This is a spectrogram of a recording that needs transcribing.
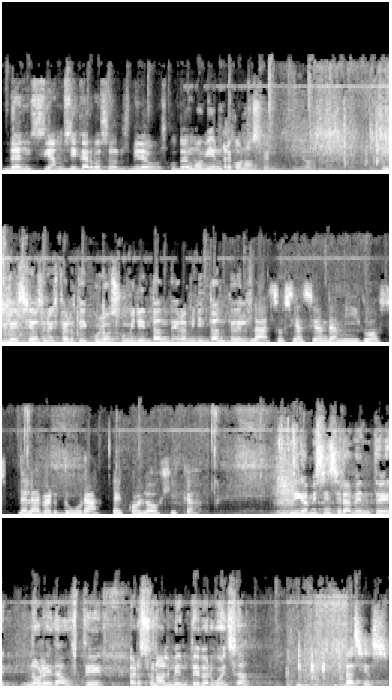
d'enciams i carbassons. Mireu, escolteu. Como bien reconoce el señor Iglesias en este artículo, su militante era militante del... La Asociación de Amigos de la Verdura Ecológica. Dígame sinceramente, ¿no le da a usted personalmente vergüenza? Gracias.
